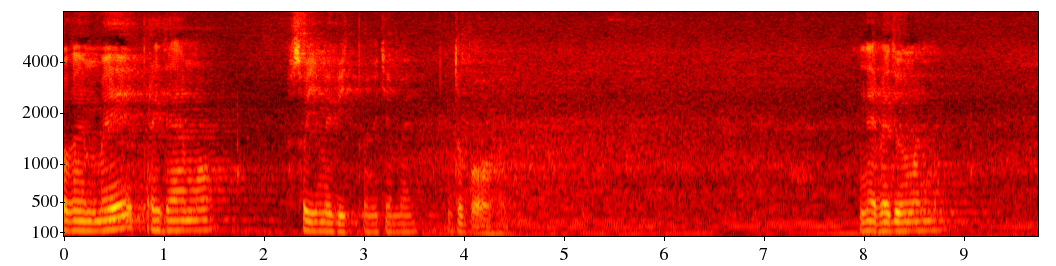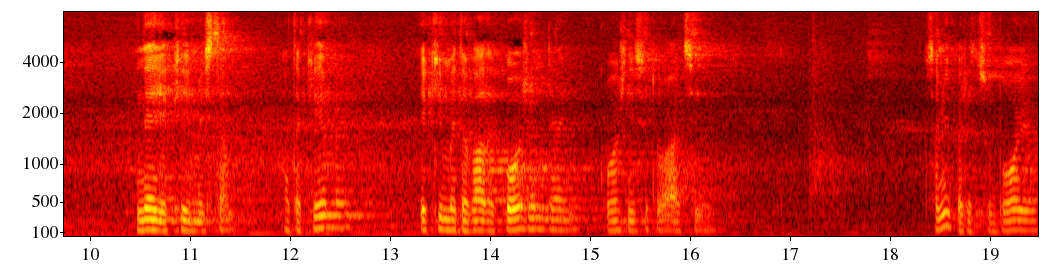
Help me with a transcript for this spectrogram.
коли ми прийдемо своїми відповідями до Бога. Не видуманими, не якимись там, а такими, які ми давали кожен день, кожній ситуації. Самі перед собою,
